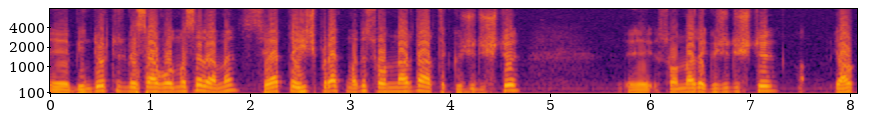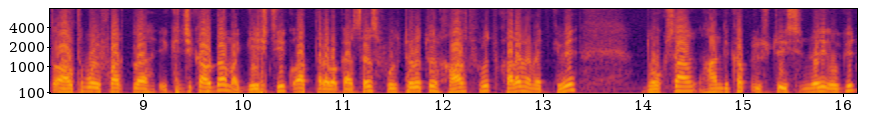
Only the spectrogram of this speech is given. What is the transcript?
e, 1400 mesafe olmasına rağmen Seyahat de hiç bırakmadı. Sonlarda artık gücü düştü. E, sonlarda gücü düştü. 6 boy farkla ikinci kaldı ama geçtiği atlara bakarsanız Hard Fruit, Kara Mehmet gibi 90 handikap üstü isimleri o gün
